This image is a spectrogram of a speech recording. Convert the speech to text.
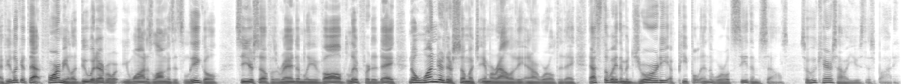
If you look at that formula, do whatever you want as long as it's legal, see yourself as randomly evolved, live for today. No wonder there's so much immorality in our world today. That's the way the majority of people in the world see themselves. So who cares how I use this body?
